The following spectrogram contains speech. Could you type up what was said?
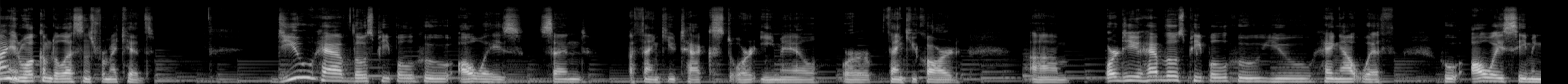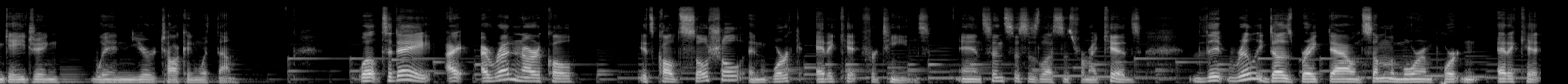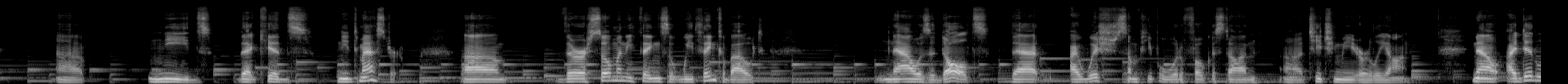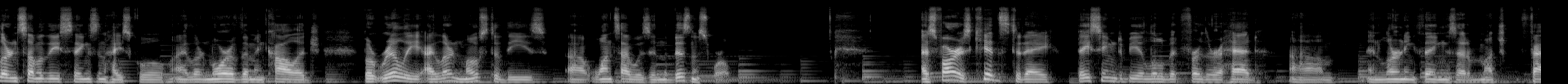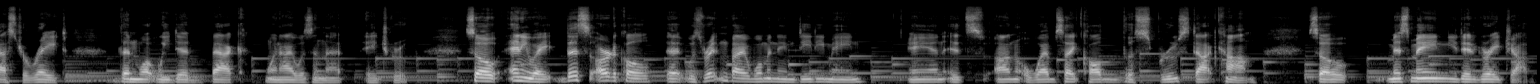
Hi, and welcome to Lessons for My Kids. Do you have those people who always send a thank you text or email or thank you card? Um, or do you have those people who you hang out with who always seem engaging when you're talking with them? Well, today I, I read an article. It's called Social and Work Etiquette for Teens. And since this is lessons for my kids, that really does break down some of the more important etiquette uh, needs that kids need to master. Um, there are so many things that we think about now as adults that I wish some people would have focused on uh, teaching me early on. Now, I did learn some of these things in high school. I learned more of them in college, but really, I learned most of these uh, once I was in the business world. As far as kids today, they seem to be a little bit further ahead um, and learning things at a much faster rate than what we did back when I was in that age group. So anyway, this article it was written by a woman named Dee Dee Mayne, and it's on a website called thespruce.com. So Miss Mayne, you did a great job.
